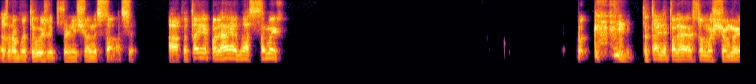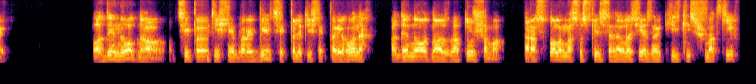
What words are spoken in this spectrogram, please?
зробити вигляд, що нічого не сталося. А питання полягає в нас самих. Питання полягає в тому, що ми один одного в цій політичній боротьбі, в цих політичних перегонах один одного затушимо, розколимо суспільство на величезну кількість шматків,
